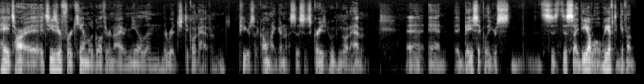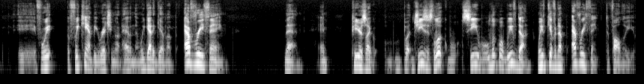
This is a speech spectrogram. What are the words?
Hey, it's hard. It's easier for a camel to go through an eye of a needle than the rich to go to heaven." Peter's like, "Oh my goodness, this is crazy. Who can go to heaven?" And, and basically, you're s- it's this idea. of, Well, we have to give up. If we if we can't be rich and go to heaven, then we got to give up everything. Then and Peter's like, "But Jesus, look, see, look what we've done. We've given up everything to follow you."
